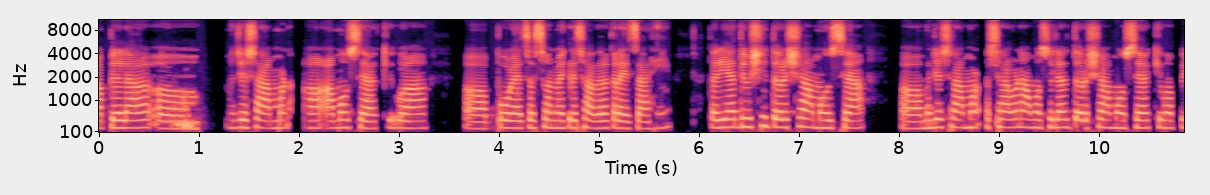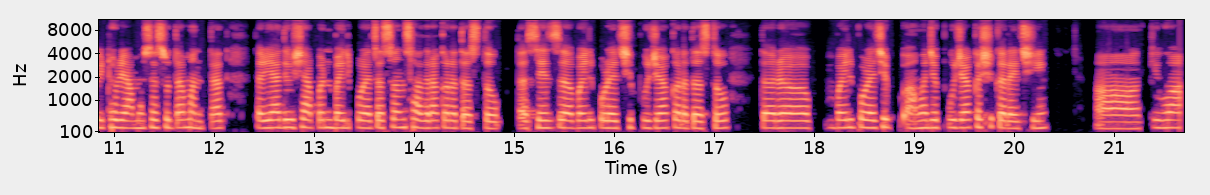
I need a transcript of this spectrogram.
आपल्याला म्हणजे श्रावण आमोस्या किंवा पोळ्याचा सण वगैरे साजरा करायचा आहे. तर या दिवशी दर्श अमावस्या म्हणजे श्रावण श्रावण अमावस्याला दर्श अमावस्या किंवा पिठोरी अमावस्या सुद्धा म्हणतात. तर या दिवशी आपण बैलपोळ्याचा सण साजरा करत असतो. तसेच बैलपोळ्याची पूजा करत असतो. तर बैलपोळ्याची म्हणजे पूजा कशी करायची? किंवा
